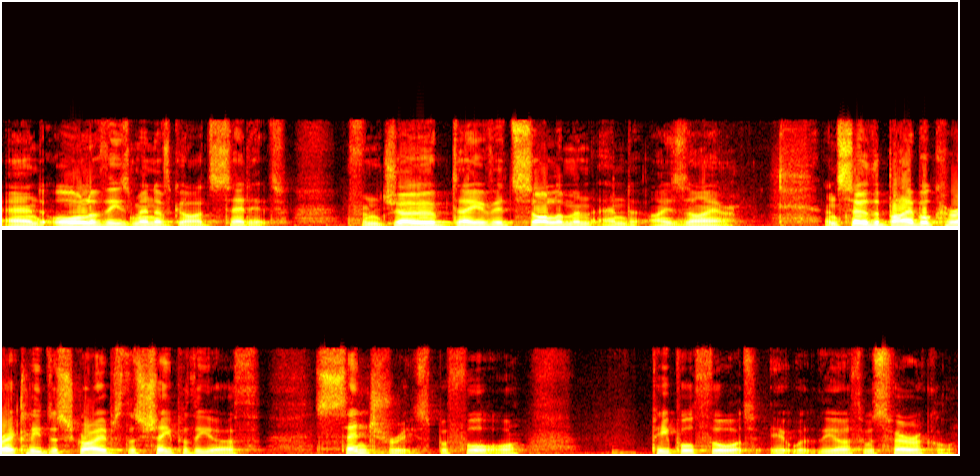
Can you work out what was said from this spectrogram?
and all of these men of God said it from Job, David, Solomon, and Isaiah. And so the Bible correctly describes the shape of the earth centuries before people thought it was, the earth was spherical.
